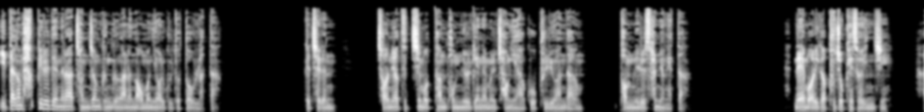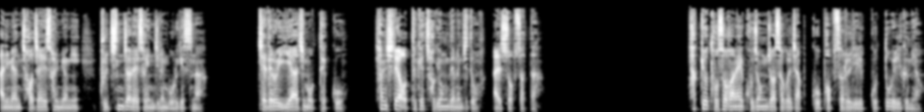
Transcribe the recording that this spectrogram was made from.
이따금 학비를 대느라 전전긍긍하는 어머니 얼굴도 떠올랐다. 그 책은 전혀 듣지 못한 법률 개념을 정의하고 분류한 다음 법리를 설명했다. 내 머리가 부족해서인지 아니면 저자의 설명이 불친절해서인지는 모르겠으나 제대로 이해하지 못했고 현실에 어떻게 적용되는지도 알 수 없었다. 학교 도서관에 고정좌석을 잡고 법서를 읽고 또 읽으며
